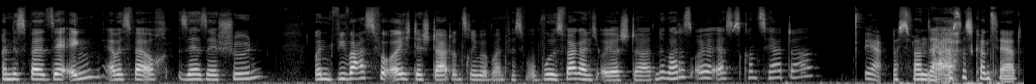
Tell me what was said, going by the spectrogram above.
Und es war sehr eng, aber es war auch sehr, sehr schön. Und wie war es für euch, der Start ins Reeperbahn Festival? Obwohl, es war gar nicht euer Start, ne? War das euer erstes Konzert da? Ja, das war unser erstes Konzert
